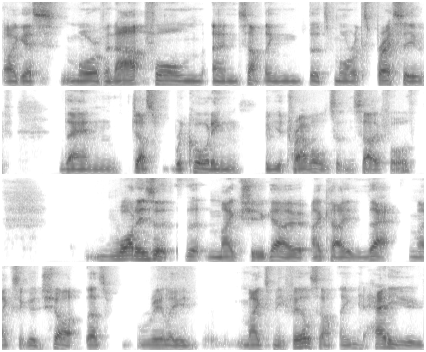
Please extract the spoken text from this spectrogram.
I guess, more of an art form and something that's more expressive than just recording your travels and so forth what is it that makes you go, okay, that makes a good shot? That's really makes me feel something. How do you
